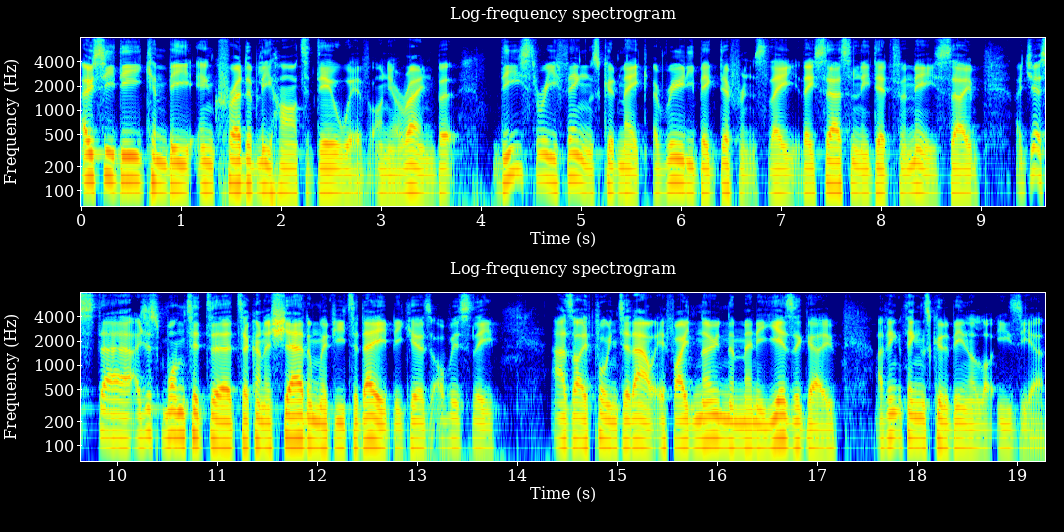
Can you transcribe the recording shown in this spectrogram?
OCD can be incredibly hard to deal with on your own, but these three things could make a really big difference. They they certainly did for me. So I just uh, I just wanted to to kind of share them with you today because obviously, as I've pointed out, if I'd known them many years ago, I think things could have been a lot easier.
